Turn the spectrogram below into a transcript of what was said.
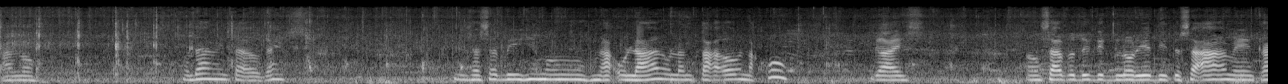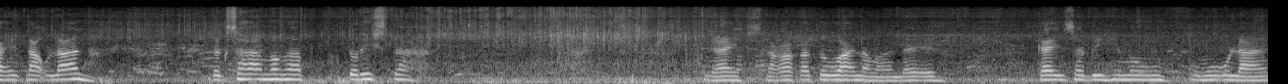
ano, Madaming tao, guys. Yung sasabihin mong naulan, ulang tao, nako. Guys, ang Sabado de Gloria dito sa amin, kahit naulan, dagsa ang mga turista. Guys, nakakatuwa naman dahil kahit sabihin mong umuulan,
